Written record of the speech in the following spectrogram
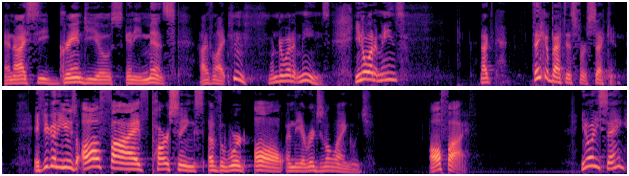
And I see grandiose and immense. I was like, hmm, wonder what it means. You know what it means? Now, think about this for a second. If you're going to use all five parsings of the word all in the original language, all five, you know what he's saying?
